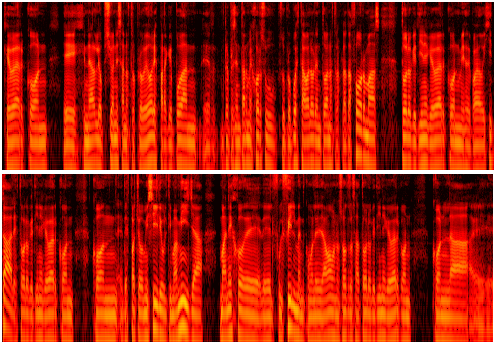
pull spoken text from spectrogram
que ver con eh, generarle opciones a nuestros proveedores para que puedan eh, representar mejor su, propuesta de valor en todas nuestras plataformas, todo lo que tiene que ver con medios de pago digitales, todo lo que tiene que ver con, con despacho a domicilio, última milla, manejo del fulfillment, como le llamamos nosotros a todo lo que tiene que ver con, con la, eh,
